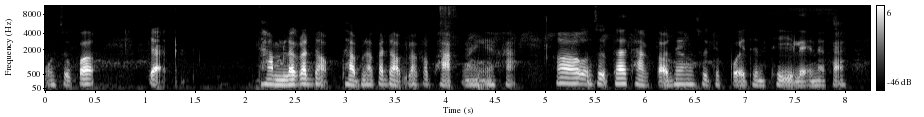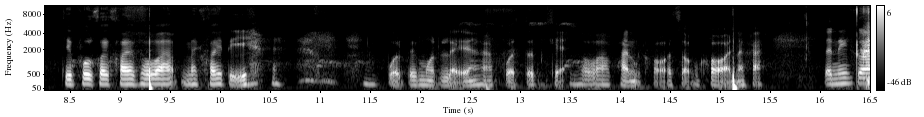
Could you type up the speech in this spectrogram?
คุณสุก็จะทำแล้วก็ดรอปทำแล้วก็ดรอปแล้วก็พักอย่างเงี้ยค่ะ ก็คุณสุถ้าถักต่อเนื่องคุณสุจะป่วยทันทีเลยนะคะ ที่พูดค่อย ๆ เพราะว่าไม่ค่อยดี ปวดไปหมดเลยนะคะ ปวดต้นแขนเพราะว่าพันคอสองคอนะคะ ตอนนี้ก็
